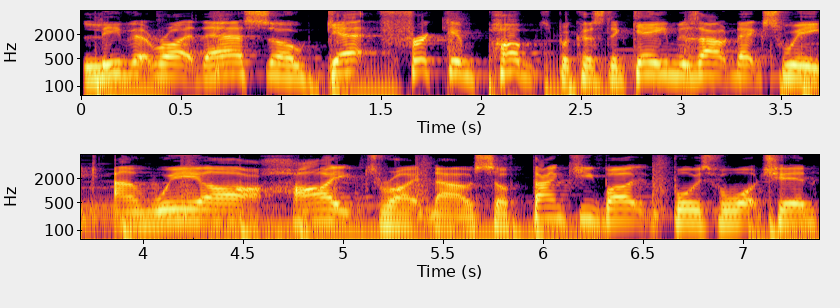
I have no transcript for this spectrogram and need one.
leave it right there. So get freaking pumped because the game is out next week and we are hyped right now. So thank you, boys, for watching.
